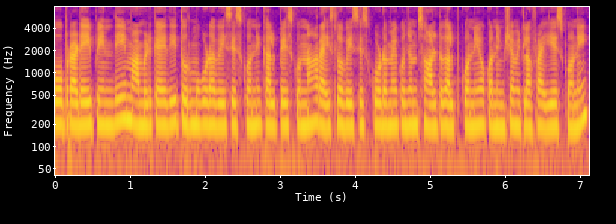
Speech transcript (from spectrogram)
పోపు రెడీ అయిపోయింది. మామిడికాయది తురుము కూడా వేసేసుకొని కలిపేసుకున్న. రైస్లో వేసేసుకోవడమే కొంచెం సాల్ట్ కలుపుకొని ఒక నిమిషం ఇట్లా ఫ్రై చేసుకొని.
